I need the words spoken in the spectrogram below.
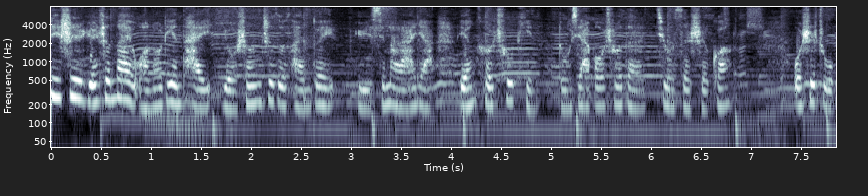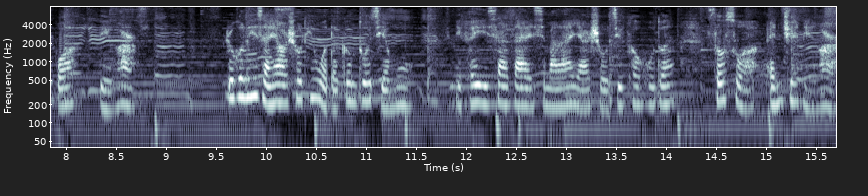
这里是原声带网络电台有声制作团队与喜马拉雅联合出品。独家播出的旧色时光，我是主播灵儿。如果你想要收听我的更多节目，你可以下载喜马拉雅手机客户端，搜索 NJ 灵儿，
